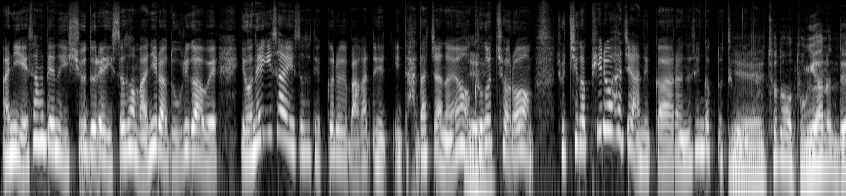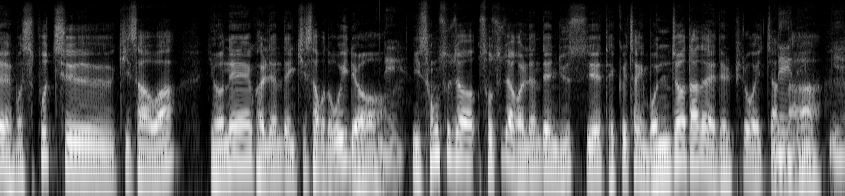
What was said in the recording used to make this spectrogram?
많이 예상되는 이슈들에 있어서만이라도 우리가 왜 연예 기사에 있어서 댓글을 막아 에, 이, 닫았잖아요. 예. 그것처럼 조치가 필요하지 않을까라는 생각도 듭니다. 예, 저도 동의하는데 뭐 스포츠 기사와 연애 관련된 기사보다 오히려 네. 이 성수자 소수자 관련된 뉴스의 댓글창이 먼저 닫아야 될 필요가 있지 않나. 네, 네. 예.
